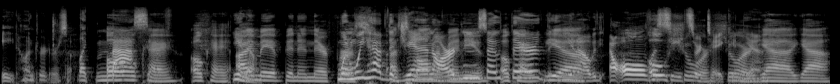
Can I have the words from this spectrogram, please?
800 or something, like massive. Okay, okay. You I may have been in there for When a we have the Jan venue. Ardens out Okay, there, th- yeah. you know, all the oh, seats sure, are taken. Sure, yeah. yeah, yeah.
